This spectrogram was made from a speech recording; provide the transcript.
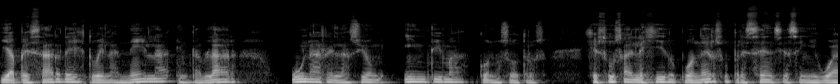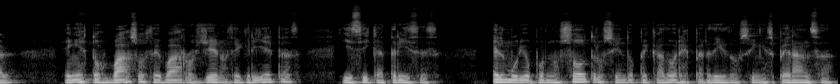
Y a pesar de esto, Él anhela entablar una relación íntima con nosotros. Jesús ha elegido poner su presencia sin igual en estos vasos de barro llenos de grietas y cicatrices. Él murió por nosotros siendo pecadores perdidos, sin esperanza.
